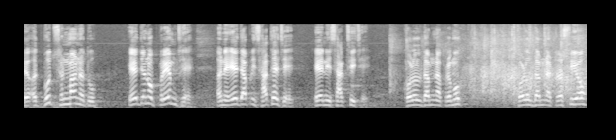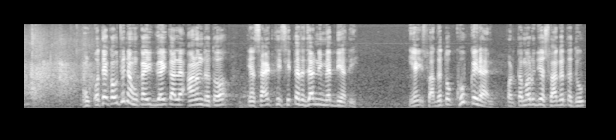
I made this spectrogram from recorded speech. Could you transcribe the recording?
એ અદ્ભુત સન્માન હતું. એ જેનો પ્રેમ છે અને એ જ આપણી સાથે છે. એ એની સાક્ષી છે. ખોડલધામના પ્રમુખ, ખોડલધામના ટ્રસ્ટીઓ. હું પોતે કહું છું ને, હું કઈ ગઈકાલે આણંદ હતો, ત્યાં સાઠથી સિત્તેર હજારની મેદની હતી. અહીંયા સ્વાગતો ખૂબ કર્યા એમ, પણ તમારું જે સ્વાગત હતું,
